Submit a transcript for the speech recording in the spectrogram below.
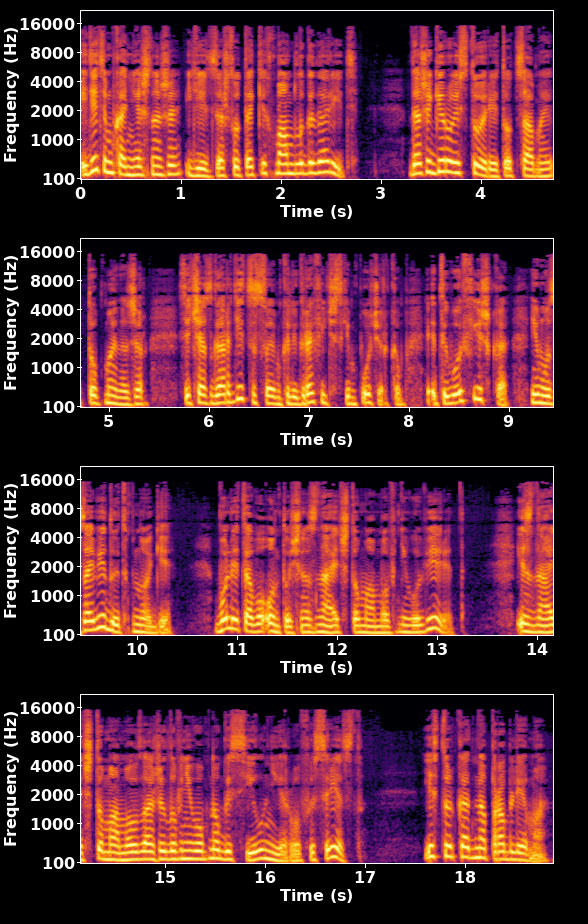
И детям, конечно же, есть за что таких мам благодарить. Даже герой истории, тот самый топ-менеджер, сейчас гордится своим каллиграфическим почерком. Это его фишка, ему завидуют многие. Более того, он точно знает, что мама в него верит и знает, что мама вложила в него много сил, нервов и средств. Есть только одна проблема.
